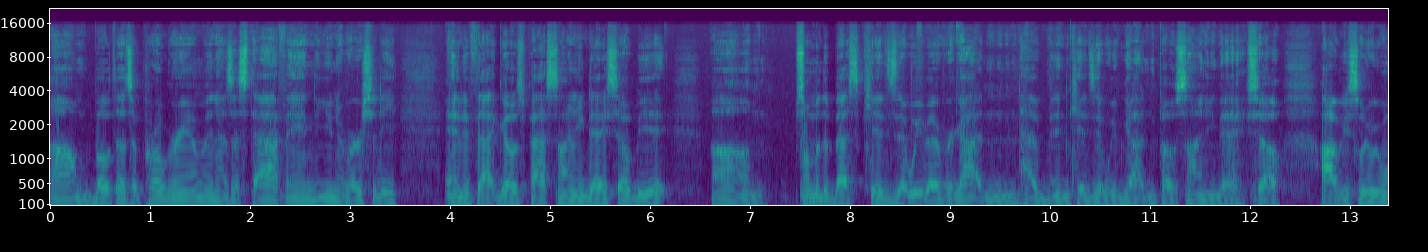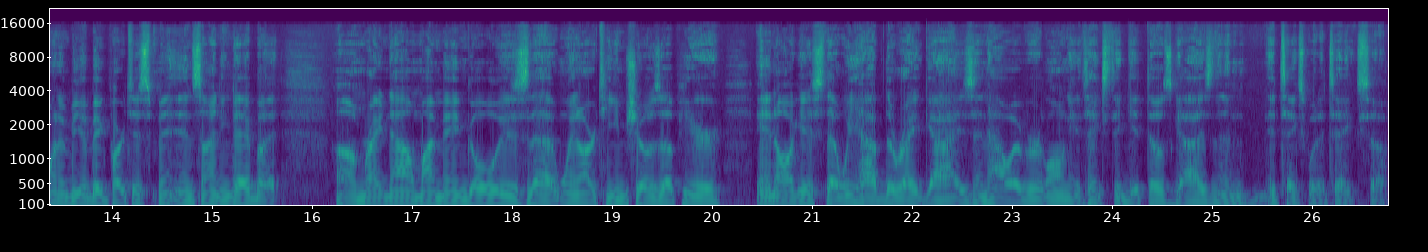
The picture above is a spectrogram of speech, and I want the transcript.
um, both as a program and as a staff and the university. And if that goes past signing day, so be it. Um, some of the best kids that we've ever gotten have been kids that we've gotten post signing day. So obviously, we want to be a big participant in signing day, but um, right now, my main goal is that when our team shows up here in August, that we have the right guys, and however long it takes to get those guys, then it takes what it takes. So,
